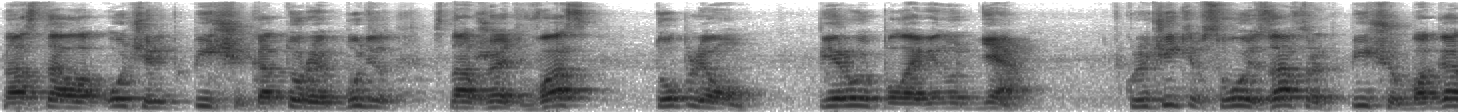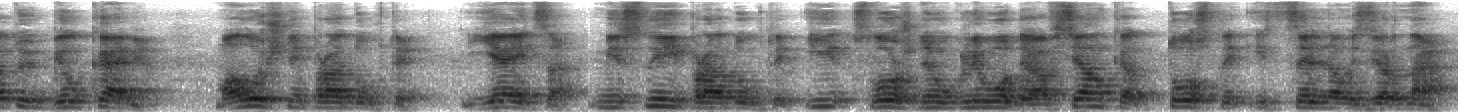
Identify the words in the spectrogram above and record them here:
настала очередь пищи, которая будет снабжать вас топливом первую половину дня. Включите в свой завтрак пищу, богатую белками – молочные продукты, яйца, мясные продукты и сложные углеводы, овсянка, тосты из цельного зерна.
